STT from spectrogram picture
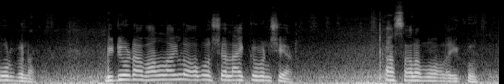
পড়বে না। ভিডিওটা ভালো লাগলে অবশ্যই লাইক করবেন শেয়ার আসসালামু আলাইকুম।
